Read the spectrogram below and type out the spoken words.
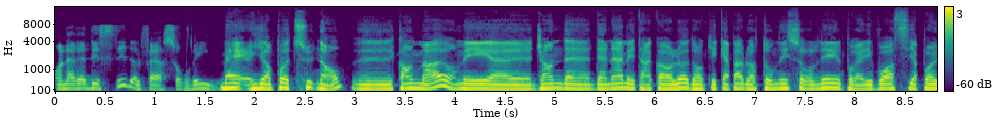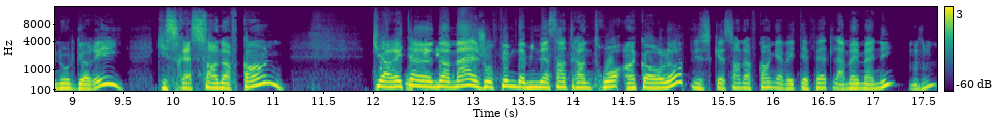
on aurait décidé de le faire survivre? Mais il a pas tué. Non, euh, Kong meurt, mais euh, John Denham est encore là, donc il est capable de retourner sur l'île pour aller voir s'il n'y a pas un autre gorille qui serait Son of Kong, qui aurait été un hommage au film de 1933 encore là, puisque Son of Kong avait été fait la même année. Mhm.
